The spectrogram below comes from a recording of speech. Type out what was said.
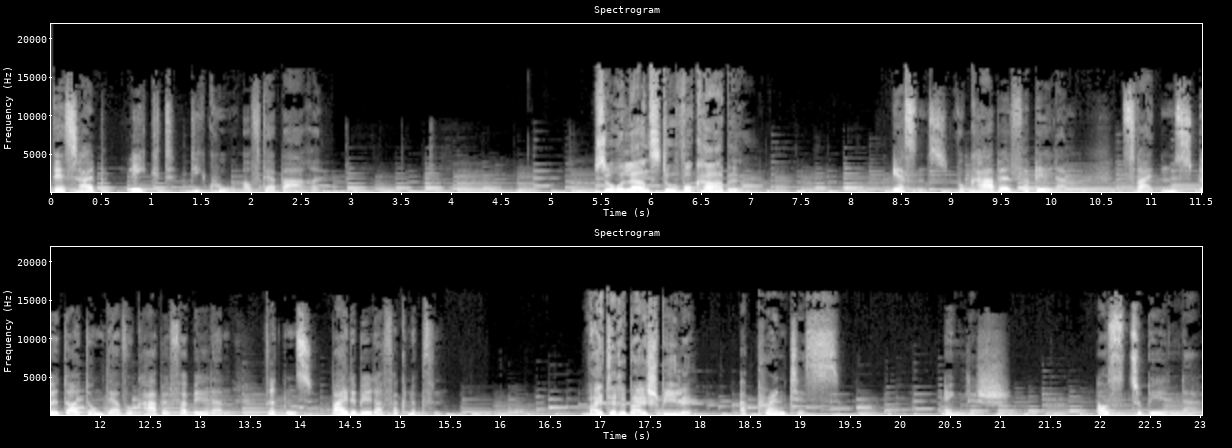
Deshalb liegt die Kuh auf der Bahre. So lernst du Vokabeln. Erstens Vokabel verbildern. Zweitens Bedeutung der Vokabel verbildern. Drittens beide Bilder verknüpfen. Weitere Beispiele. Apprentice. Englisch. Auszubildender.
